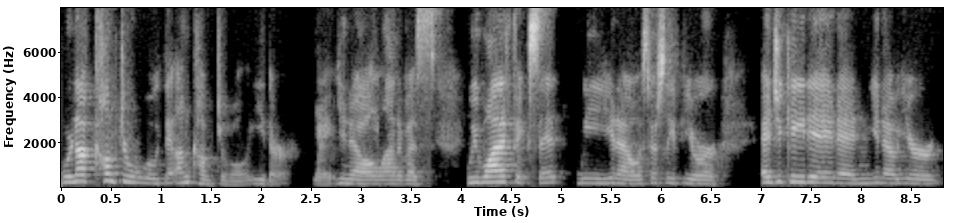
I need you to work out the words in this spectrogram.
we're not comfortable with the uncomfortable either. Right. You know, a lot of us, we want to fix it. We, you know, especially if you're educated and, you know, you're,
